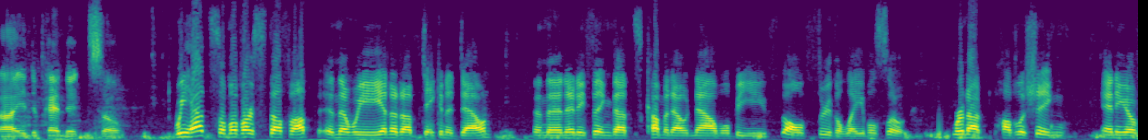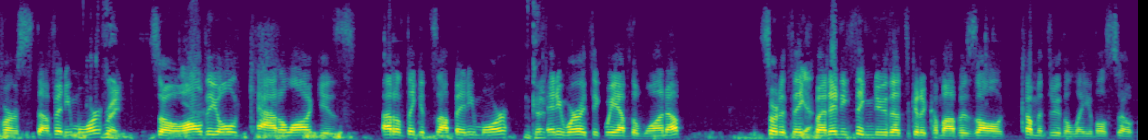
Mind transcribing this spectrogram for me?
uh, independent. So We had some of our stuff up, and then we ended up taking it down. And then anything that's coming out now will be all through the label. So we're not publishing any of our stuff anymore. Right. So all the old catalog is, I don't think it's up anymore. Okay. Anywhere. I think we have the one up sort of thing. Yeah. But anything new that's going to come up is all coming through the label. So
